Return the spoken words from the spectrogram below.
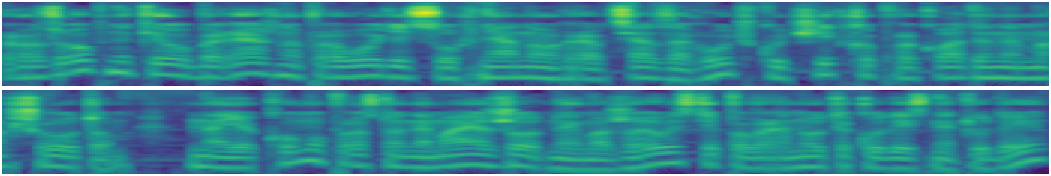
Розробники обережно проводять слухняного гравця за ручку чітко прокладеним маршрутом, на якому просто немає жодної можливості повернути кудись не туди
